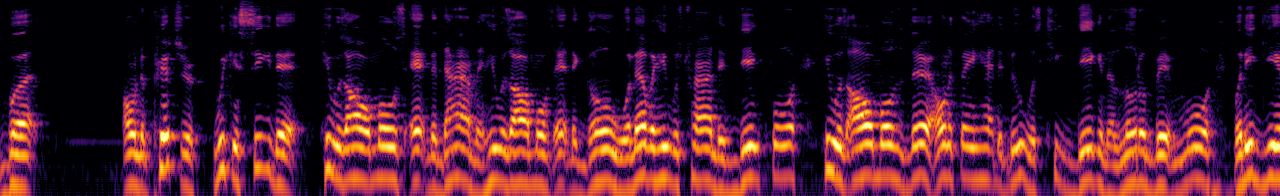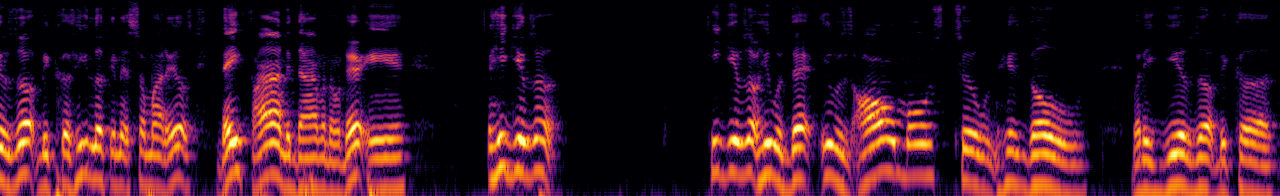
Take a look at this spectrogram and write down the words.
But on the picture, we can see that he was almost at the diamond. He was almost at the gold. Whatever he was trying to dig for, he was almost there. Only thing he had to do was keep digging a little bit more. But he gives up because he looking at somebody else. They find the diamond on their end, and he gives up. He gives up. He was that. He was almost to his goal, but he gives up because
